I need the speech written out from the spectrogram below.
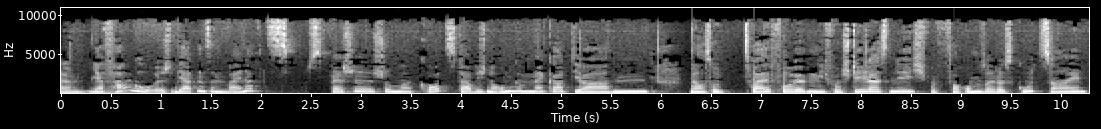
Ähm, ja, Fargo, wir hatten es im Weihnachtsspecial schon mal kurz, da habe ich noch rumgemeckert, ja, hm, nach so zwei Folgen, ich verstehe das nicht, warum soll das gut sein?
